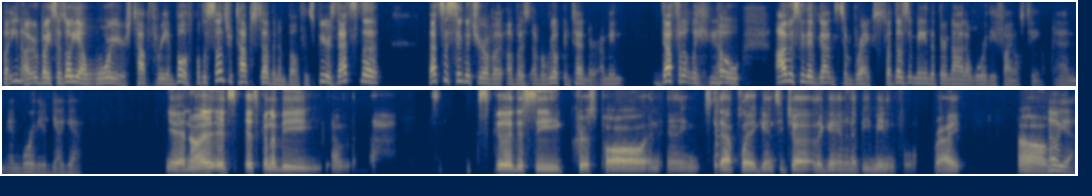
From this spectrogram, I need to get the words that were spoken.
But you know, everybody says, "Oh yeah, Warriors top three in both." Well, the Suns are top seven in both, and Spears that's the that's the signature of a of a of a real contender. I mean, definitely no. Obviously, they've gotten some breaks. That doesn't mean that they're not a worthy finals team and and worthy again. Yeah, no, it, it's it's gonna be. Um, it's good to see Chris Paul and, and Steph play against each other again and it be meaningful right? Um, oh yeah.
